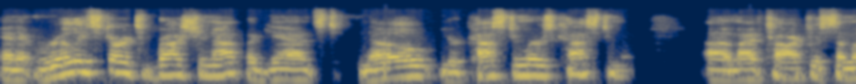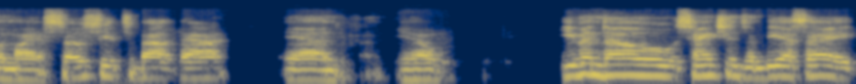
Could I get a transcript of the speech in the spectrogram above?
and it really starts brushing up against know your customer's customer. Um, I've talked with some of my associates about that, and you know, even though sanctions and BSA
